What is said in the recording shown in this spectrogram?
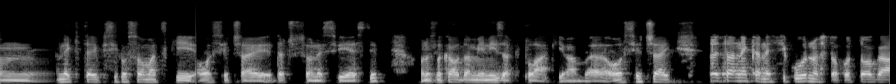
um, neki taj psihosomatski osjećaj da ću se onesvijestiti, odnosno kao da mi je nizak tlak imam uh, osjećaj. To je ta neka nesigurnost oko toga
